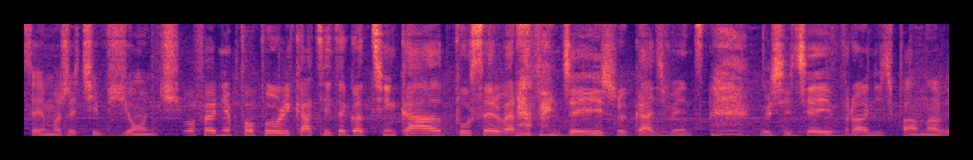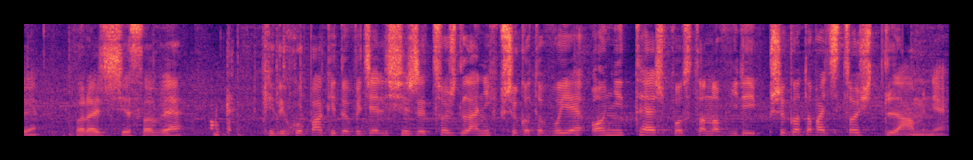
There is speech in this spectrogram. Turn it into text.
sobie możecie wziąć. Bo pewnie po publikacji tego odcinka pół serwera będzie jej szukać, więc musicie jej bronić, panowie. Poradzicie sobie? Tak. Kiedy chłopaki dowiedzieli się, że coś dla nich przygotowuję, oni też postanowili przygotować coś dla mnie.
